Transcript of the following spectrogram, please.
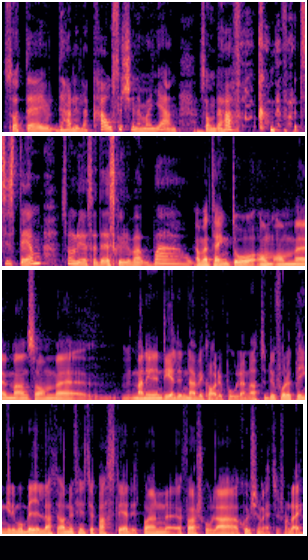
Så att det, är ju, det här lilla kaoset känner man igen. Så om det här kunde vara ett system som löser det skulle det vara wow. Ja, men tänk då om, om eh, man som eh, man är en del i den här vikariepoolen, att du får ett pling i din mobil att ja, nu finns det pass ledigt på en eh, förskola 7 kilometer från dig.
